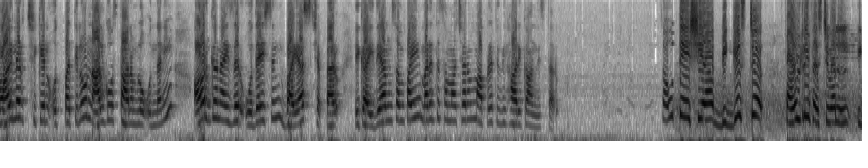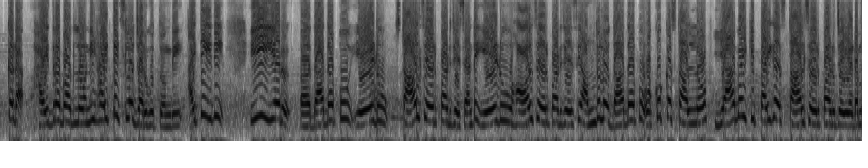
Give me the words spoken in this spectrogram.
బాయిలర్ చికెన్ ఉత్పత్తిలో నాలుగో స్థానంలో ఉందని ఆర్గనైజర్ ఉదయ్ సింగ్ బయాస్ చెప్పారు. ఇక ఇదే అంశంపై మరింత సమాచారం మా ప్రతినిధి హారిక అందిస్తారు. South Asia biggest poultry festival ఇక్కడ హైదరాబాద్లోని హైటెక్స్లో జరుగుతుంది. అయితే ఇది ఈ ఇయర్ దాదాపు ఏడు స్టాల్స్ ఏర్పాటు చేసి అంటే ఏడు హాల్స్ ఏర్పాటు చేసి అందులో దాదాపు ఒక్కొక్క స్టాల్లో యాభైకి పైగా స్టాల్స్ ఏర్పాటు చేయడం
